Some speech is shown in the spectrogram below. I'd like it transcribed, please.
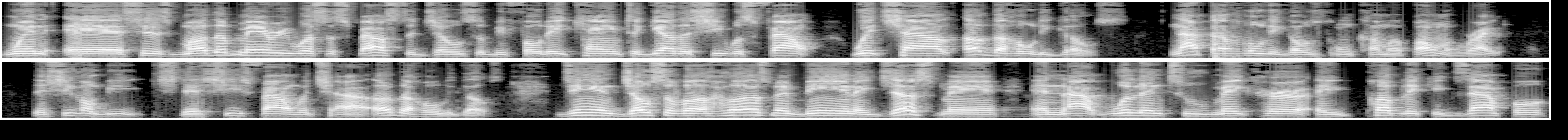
When, as his mother Mary was espoused to Joseph, before they came together, she was found with child of the Holy Ghost. Not the Holy Ghost gonna come up on her, right? That she gonna be that she's found with child of the Holy Ghost. Then Joseph, her husband, being a just man and not willing to make her a public example,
